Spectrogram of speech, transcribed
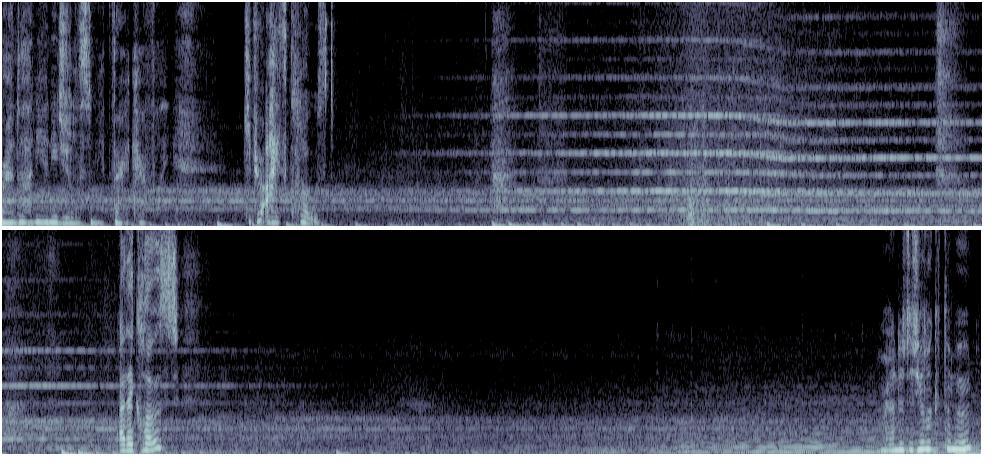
Miranda, honey, I need you to listen to me very carefully. Keep your eyes closed. Are they closed? Miranda, did you look at the moon?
